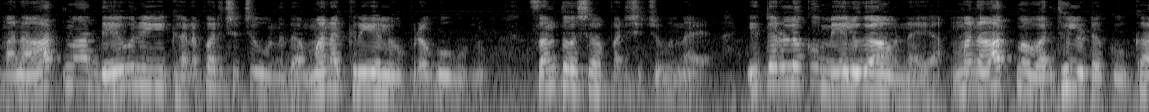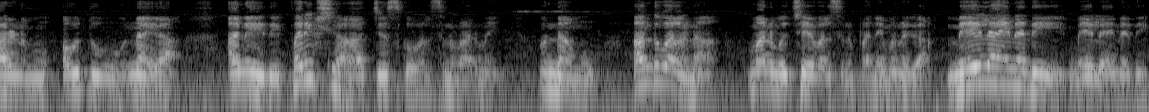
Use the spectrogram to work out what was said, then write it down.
మన ఆత్మ దేవుని ఘనపరచుచు ఉన్నదా? మన క్రియలు ప్రభువును సంతోషపరచుచు ఉన్నాయా? ఇతరులకు మేలుగా ఉన్నాయా? మన ఆత్మ వర్ధిల్లుటకు కారణము అవుతూ ఉన్నాయా? అనేది పరీక్ష చేసుకోవలసిన వారమై ఉన్నాము. అందువలన మనము చేయవలసిన పనేమనగా మేలైనది మేలైనది.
